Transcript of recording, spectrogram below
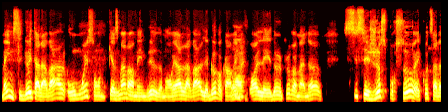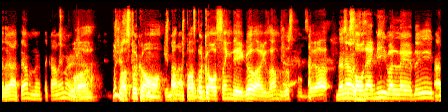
Même si le gars est à Laval, au moins ils sont quasiment dans la même ville, de Montréal-Laval. Le gars va quand même pouvoir l'aider un peu, Romanov. Si c'est juste pour ça, écoute, ça vaudrait la peine. Tu as quand même un je pense pas qu'on je pense, pas qu'on signe des gars, par exemple, juste pour dire ah, non, son ami, il va l'aider. Ah,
